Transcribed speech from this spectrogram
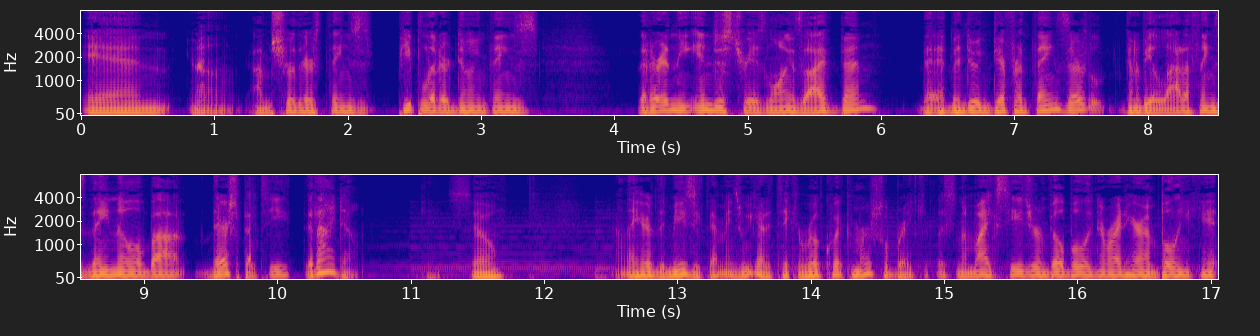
and you know I'm sure there's things people that are doing things that are in the industry as long as I've been that have been doing different things. There's going to be a lot of things they know about their specialty that I don't. Okay, so now they heard the music. That means we got to take a real quick commercial break. Listen to Mike Seeger and Bill Bullington right here on, Bulling-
